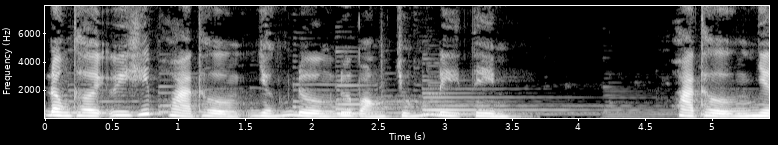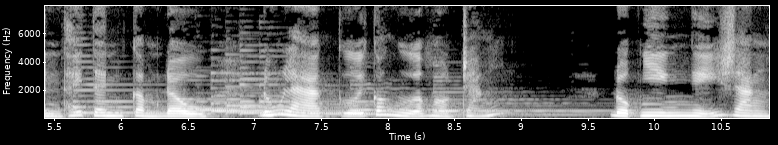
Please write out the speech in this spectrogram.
đồng thời uy hiếp hòa thượng dẫn đường đưa bọn chúng đi tìm. Hòa thượng nhìn thấy tên cầm đầu đúng là cưỡi con ngựa màu trắng. Đột nhiên nghĩ rằng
